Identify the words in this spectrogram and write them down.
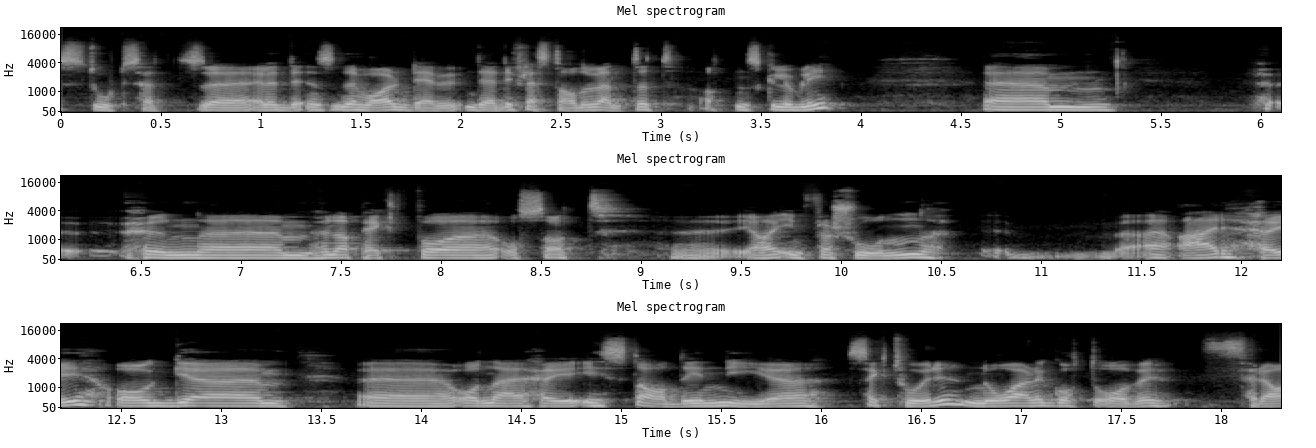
stort sett eh, Eller det, det var det, det, de fleste hadde ventet at den skulle bli. Um, hun, hun, har pekt på også at ja, inflasjonen er høy, og, og, den er høy i stadig nye sektorer. Nå er det gått over fra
